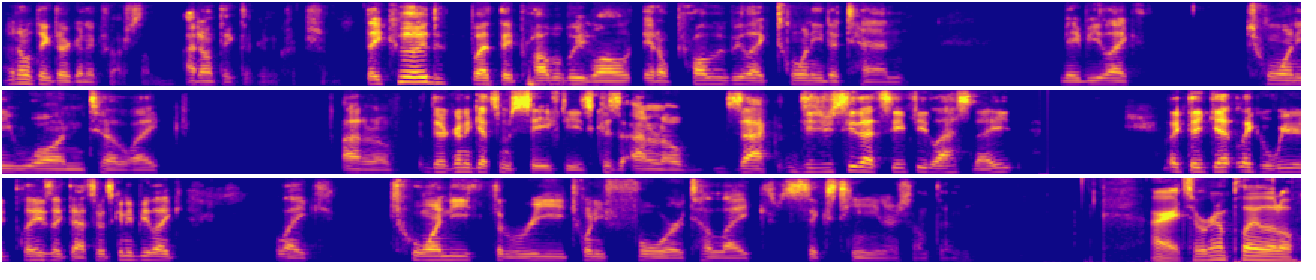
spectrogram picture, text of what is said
I don't think they're going to crush them. I don't think they're going to crush them. They could, but they probably won't. It'll probably be like twenty to ten, maybe like twenty-one to like. I don't know. They're going to get some safeties because I don't know. Zach, did you see that safety last night? Like they get like weird plays like that. So it's going to be like, like 23, 24 to like 16 or something. All right, so we're gonna play a little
